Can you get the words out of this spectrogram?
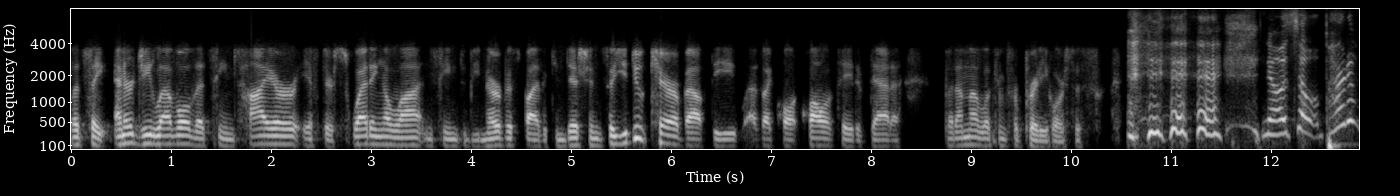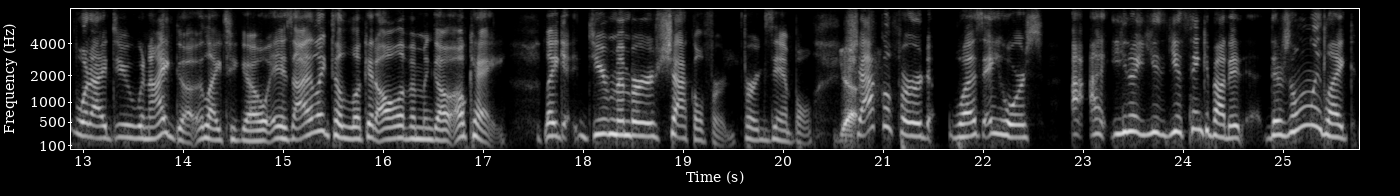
let's say, energy level that seems higher, if they're sweating a lot and seem to be nervous by the condition. So you do care about the, as I call it, qualitative data but I'm not looking for pretty horses. no, so part of what I do when I go like to go is I like to look at all of them and go, okay, like do you remember Shackleford, for example? Yeah. Shackleford was a horse. I, I you know, you you think about it, there's only like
